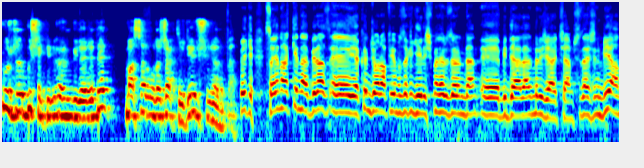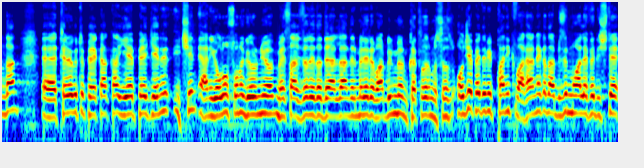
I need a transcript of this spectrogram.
bu, bu şekilde övgülere de mazhar olacaktır diye düşünüyorum ben. Peki Sayın Akgener biraz e, yakın coğrafyamızdaki gelişmeler üzerinden e, bir değerlendirme rica edeceğim. Sizden şimdi bir yandan e, terör örgütü PKK, YPG'nin için yani yolun sonu görünüyor mesajları ya da değerlendirmeleri var. Bilmiyorum katılır mısınız? O cephede bir panik var. Her ne kadar bizim muhalefet işte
